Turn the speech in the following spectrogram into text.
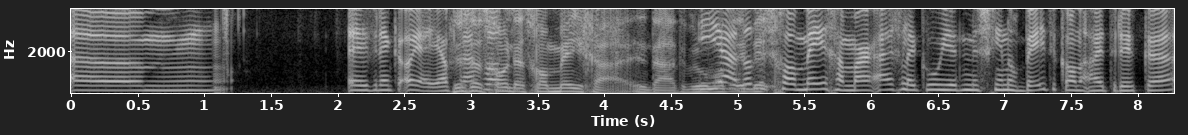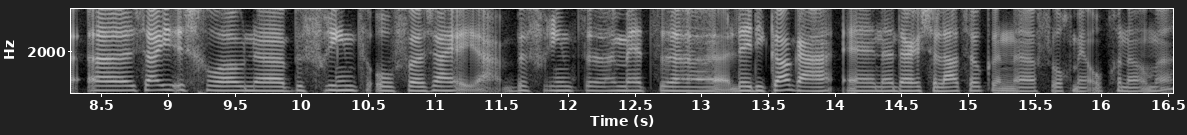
Um, even denken. Oh ja, jouw dus vraag dat is, was... gewoon, dat is gewoon mega, inderdaad. Ik bedoel, ja, dat is gewoon mega. Maar eigenlijk hoe je het misschien nog beter kan uitdrukken. Uh, zij is gewoon uh, bevriend of uh, zij ja, bevriend met Lady Gaga. En daar heeft ze laatst ook een vlog mee opgenomen.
